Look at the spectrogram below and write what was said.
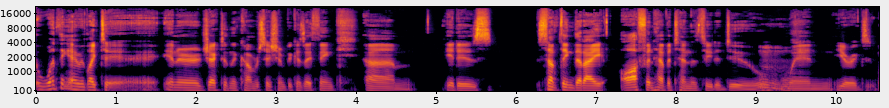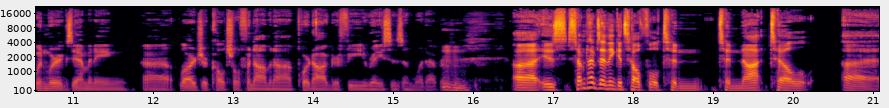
one thing I would like to interject in the conversation because I think um, it is something that I often have a tendency to do mm. when you're ex- when we're examining uh, larger cultural phenomena, pornography, racism, whatever. Mm-hmm. Uh, is sometimes I think it's helpful to to not tell uh,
